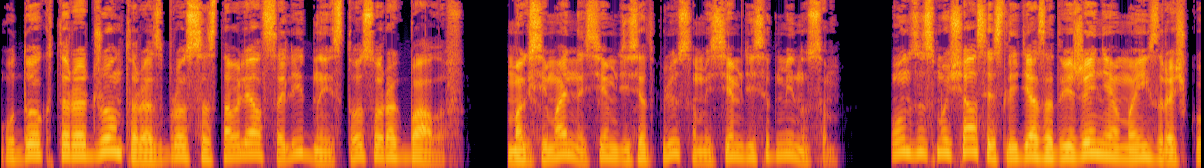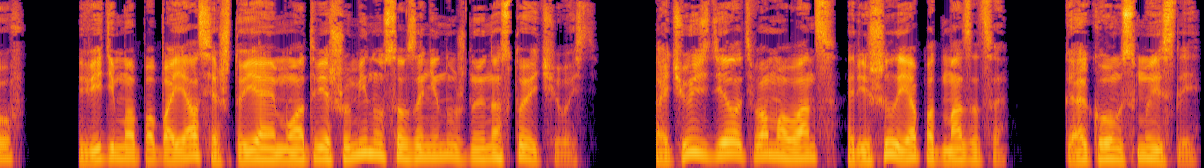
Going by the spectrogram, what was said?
У доктора Джонта разброс составлял солидные 140 баллов. Максимально 70 плюсом и 70 минусом. Он засмущался, следя за движением моих зрачков. Видимо, побоялся, что я ему отвешу минусов за ненужную настойчивость. Хочу сделать вам аванс, решил я подмазаться. В каком смысле?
